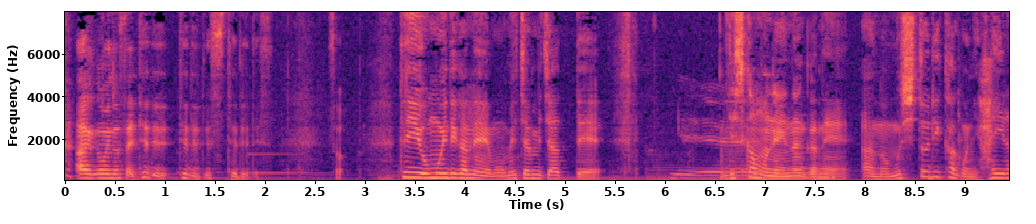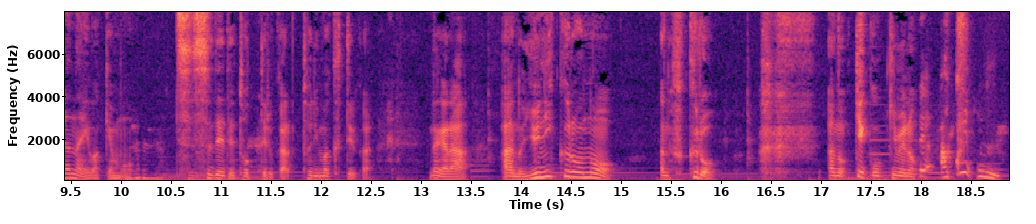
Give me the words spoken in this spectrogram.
あごめんなさい。手で手でです。手でです。そう。っていう思い出がねもうめちゃめちゃあって。でしかもねなんかねあの虫取りかごに入らないわけもつ素手で取ってるから取りまくってるから。だからあのユニクロのあの袋。あの 結構大きめの。で開く？うん。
